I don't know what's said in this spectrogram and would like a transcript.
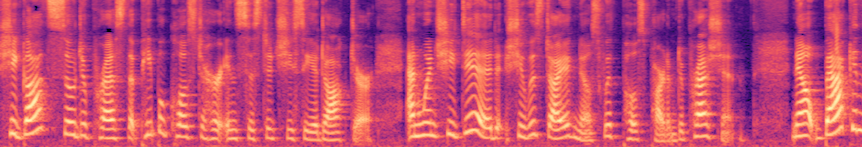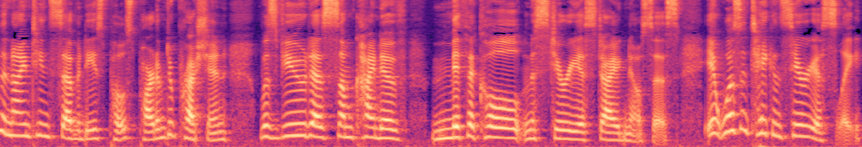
She got so depressed that people close to her insisted she see a doctor, and when she did, she was diagnosed with postpartum depression. Now, back in the 1970s, postpartum depression was viewed as some kind of mythical, mysterious diagnosis. It wasn't taken seriously,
